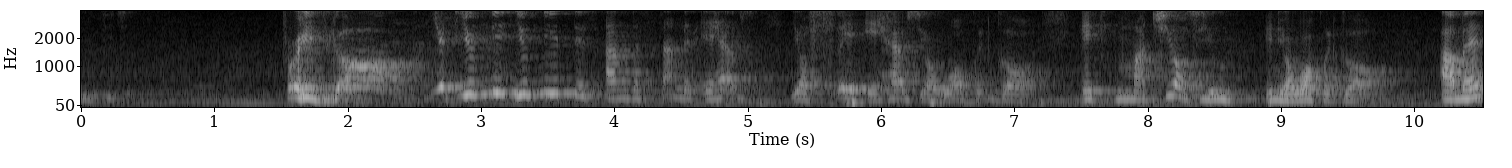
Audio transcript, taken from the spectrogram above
this teaching. Praise God. You, you, need, you need this understanding. It helps your faith, it helps your walk with God. It matures you in your walk with God. Amen.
